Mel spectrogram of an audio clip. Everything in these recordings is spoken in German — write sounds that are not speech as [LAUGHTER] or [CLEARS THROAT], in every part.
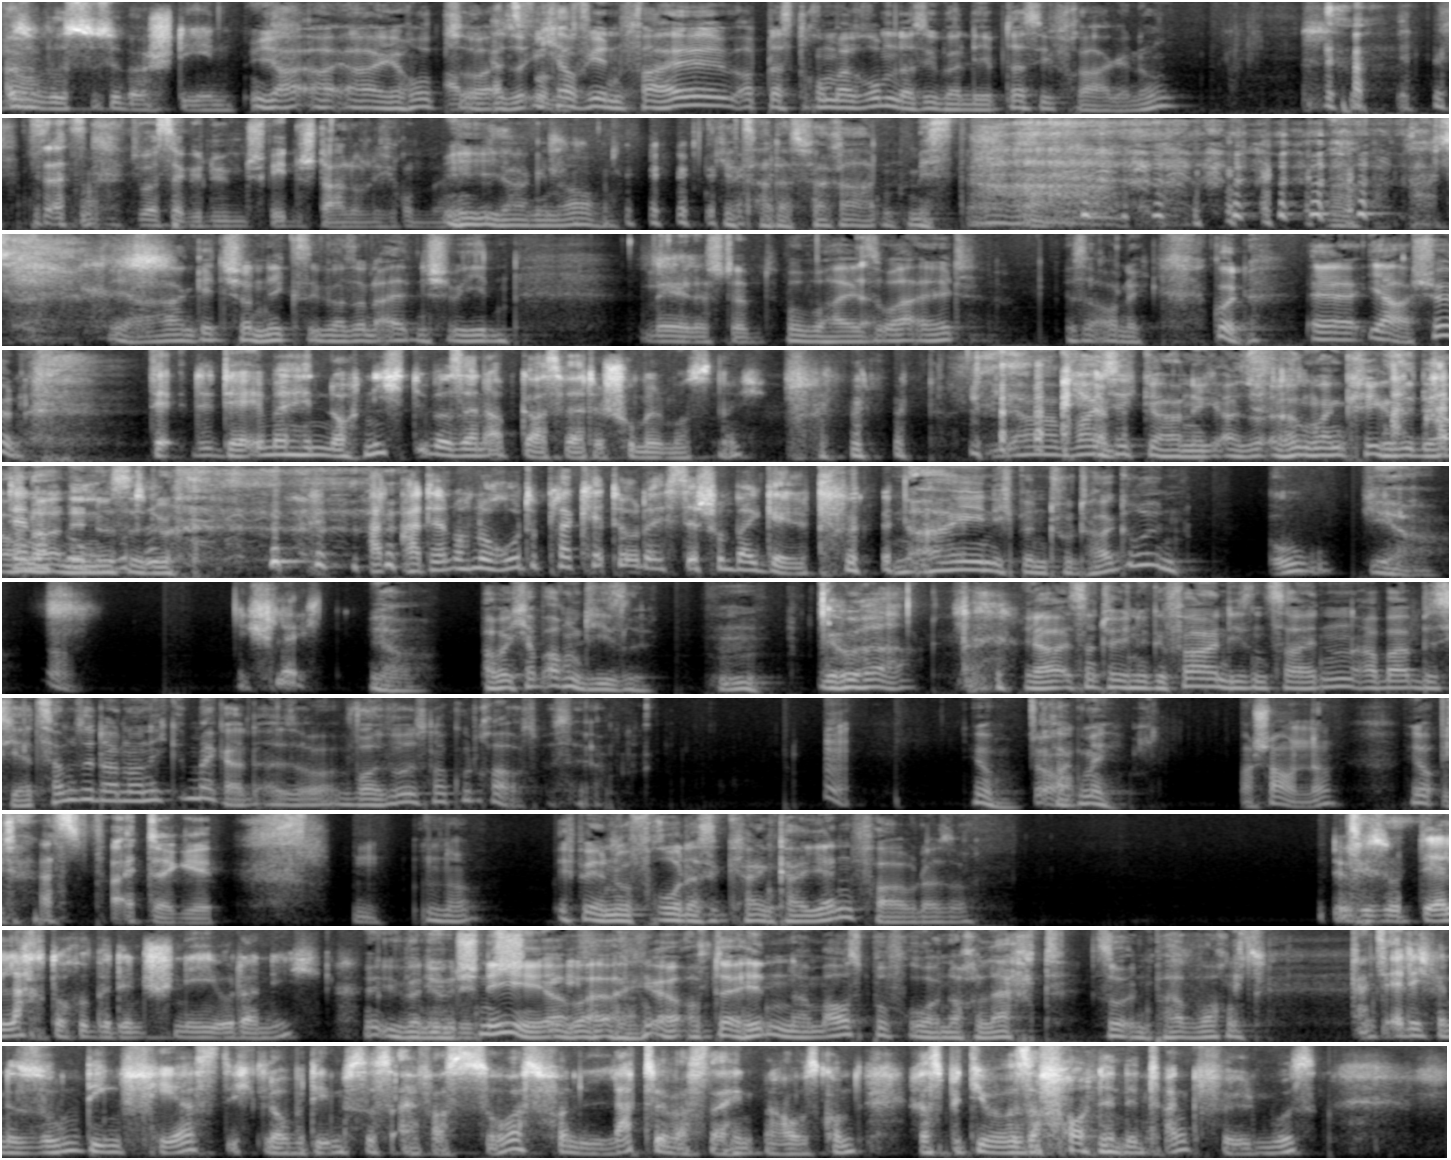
Also wirst du es überstehen. Ja, ja, ich hope so. Also ich auf jeden Fall, ob das drumherum das überlebt, das ist die Frage, ne? [LAUGHS] Das, du hast ja genügend Schwedenstahl um dich rum. Ne? Ja, genau. Jetzt hat er es verraten. Mist. [LAUGHS] Oh Gott. Ja, geht schon nix über so einen alten Schweden. Nee, das stimmt. Wobei, so alt ist er auch nicht. Gut, äh, ja, schön. Der, der immerhin noch nicht über seine Abgaswerte schummeln muss, nicht? [LAUGHS] Ja, weiß ich gar nicht. Also irgendwann kriegen sie Hat auch noch an die Nüsse. Du. Hat, hat er noch eine rote Plakette oder ist der schon bei Gelb? [LAUGHS] Nein, ich bin total grün. Oh, Ja, nicht schlecht. ja. Aber ich habe auch einen Diesel. Hm. Ja. Ja, ist natürlich eine Gefahr in diesen Zeiten, aber bis jetzt haben sie da noch nicht gemeckert. Also Volvo ist noch gut raus bisher. Hm. Jo, Ja. frag mich. Mal schauen, ne? Jo. Wie das weitergeht. No. Ich bin ja nur froh, dass ich keinen Cayenne fahre oder so. Wieso? Der lacht doch über den Schnee, oder nicht? Über den, Über den Schnee, Schnee. aber ja, ob der hinten am Auspuffrohr noch lacht, so in ein paar Wochen. Ganz ehrlich, wenn du so ein Ding fährst, ich glaube, dem ist das einfach sowas von Latte, was da hinten rauskommt, respektive was er [LAUGHS] vorne in den Tank füllen muss.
